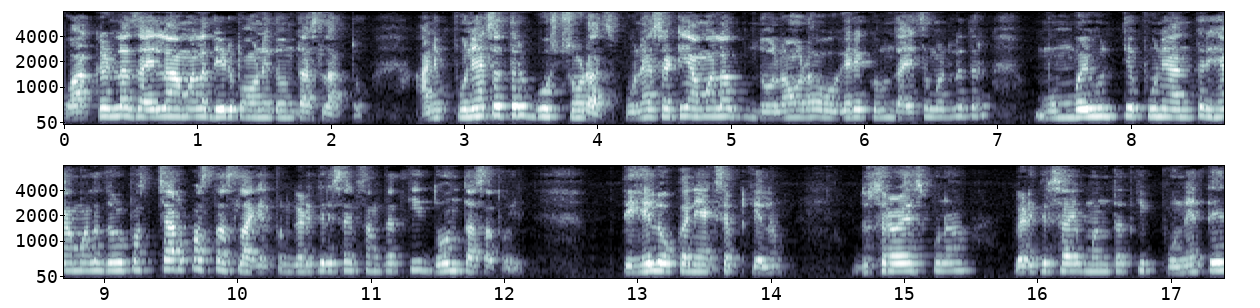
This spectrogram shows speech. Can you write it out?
वाकडला जायला आम्हाला दीड पावणे दोन तास लागतो. आणि पुण्याचा तर गोष्ट सोडाच. पुण्यासाठी आम्हाला दोलावडा वगैरे करून जायचं म्हटलं तर मुंबईहून ते पुणे अंतर हे आम्हाला जवळपास चार पाच तास लागेल. पण गडकरी साहेब सांगतात की दोन तासात होईल. ते हे लोकांनी ऍक्सेप्ट केलं. दुसऱ्या वेळेस पुन्हा गडकरी साहेब म्हणतात की पुणे ते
